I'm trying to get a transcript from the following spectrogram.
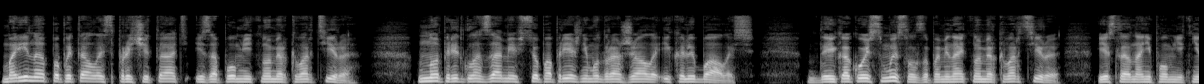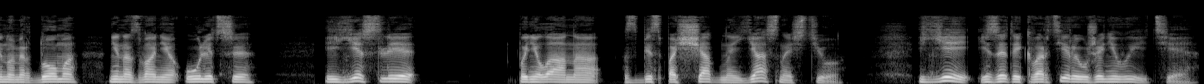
Марина попыталась прочитать и запомнить номер квартиры, но перед глазами все по-прежнему дрожало и колебалось. Да и какой смысл запоминать номер квартиры, если она не помнит ни номер дома, ни название улицы? И если, поняла она с беспощадной ясностью, ей из этой квартиры уже не выйти.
